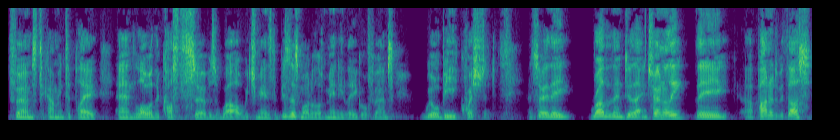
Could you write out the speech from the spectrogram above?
firms to come into play and lower the cost to serve as well, which means the business model of many legal firms will be questioned. And so they rather than do that internally, they uh, partnered with us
